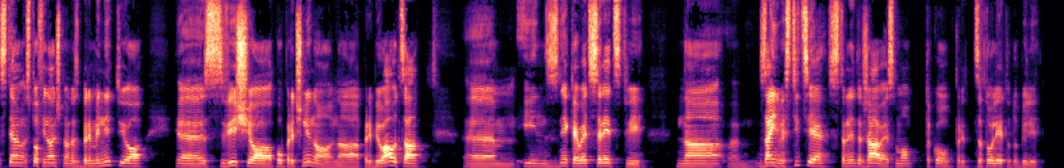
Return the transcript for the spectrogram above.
s, tem, s to finančno razbremenitvijo, eh, s višjo povprečnino na prebivalca eh, in z nekaj več sredstvi na, eh, za investicije strani države, smo tako pred, za to leto dobili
